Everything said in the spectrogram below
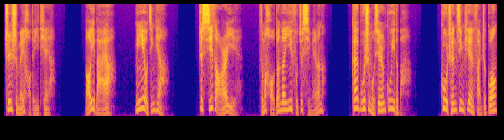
真是美好的一天呀！薄一白啊，你也有今天啊！这洗澡而已，怎么好端端衣服就洗没了呢？该不会是某些人故意的吧？顾晨镜片反着光，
